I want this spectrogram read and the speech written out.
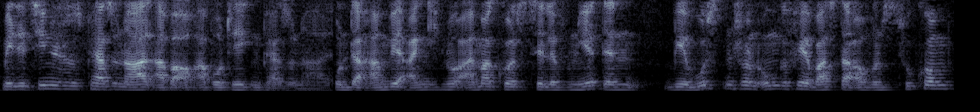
medizinisches Personal, aber auch Apothekenpersonal. Und da haben wir eigentlich nur einmal kurz telefoniert, denn wir wussten schon ungefähr, was da auf uns zukommt.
